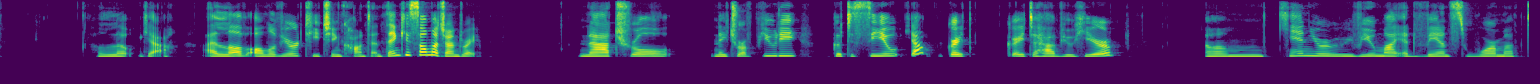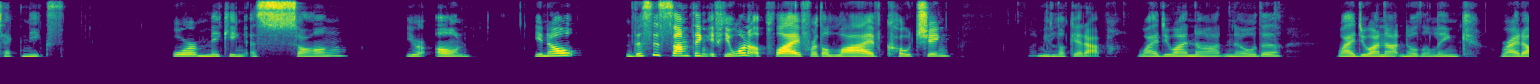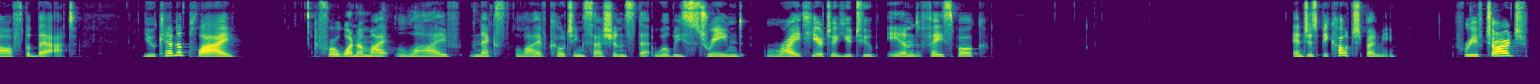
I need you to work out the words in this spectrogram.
Hello. Yeah. I love all of your teaching content. Thank you so much, Andre. Natural Nature of Beauty. Good to see you. Yeah, great, great to have you here. Um, can you review my advanced warm-up techniques? or making a song your own. You know, this is something, if you want to apply for the live coaching, let me look it up. Why do I not know the why do I not know the link right off the bat? You can apply for one of my live next live coaching sessions that will be streamed right here to YouTube and Facebook and just be coached by me free of charge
